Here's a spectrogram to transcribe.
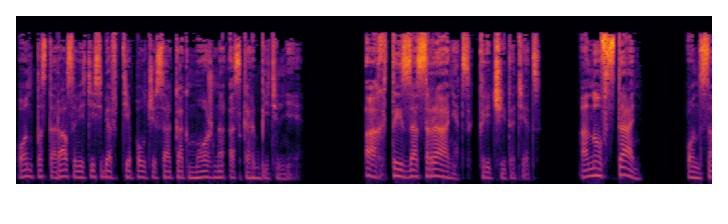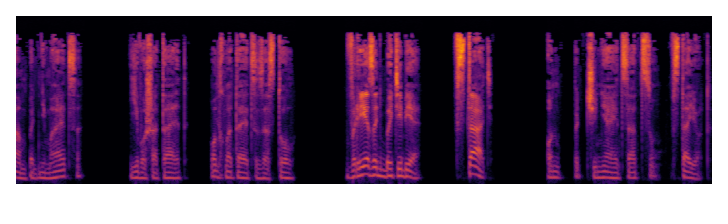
Он постарался вести себя в те полчаса как можно оскорбительнее. «Ах ты, засранец!» — кричит отец. «А ну, встань!» Он сам поднимается, его шатает, он хватается за стол. «Врезать бы тебе! Встать!» Он подчиняется отцу, встает.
